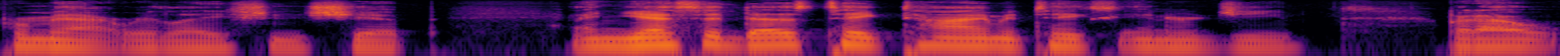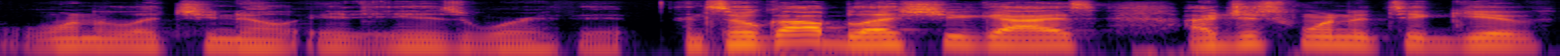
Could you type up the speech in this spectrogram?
from that relationship. And yes, it does take time, it takes energy, but I want to let you know it is worth it. And so God bless you guys. I just wanted to give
